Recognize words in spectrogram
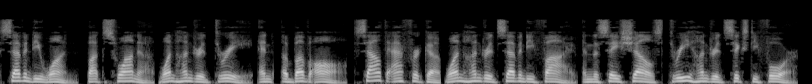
71, Botswana 103, and above all, South Africa 175 and the Seychelles 364.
